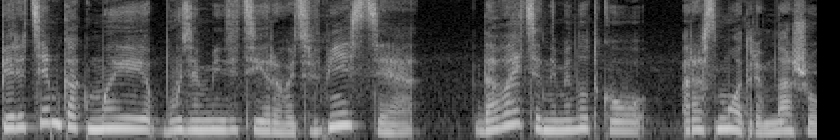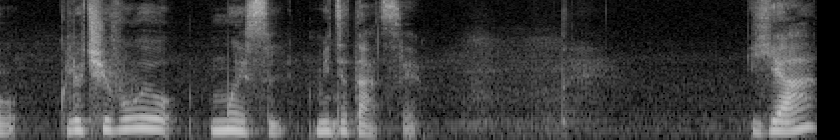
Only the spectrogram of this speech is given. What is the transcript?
Перед тем, как мы будем медитировать вместе, давайте на минутку рассмотрим нашу ключевую мысль медитации. Я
